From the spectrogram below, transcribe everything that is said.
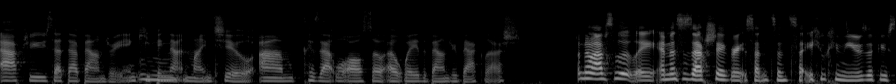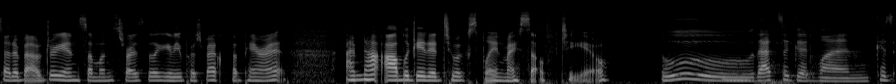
after you set that boundary and keeping that in mind too Um, because that will also outweigh the boundary backlash No, absolutely. And this is actually a great sentence that you can use if you set a boundary and someone tries to like, give you pushback like a parent. I'm not obligated to explain myself to you. ooh that's a good one because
